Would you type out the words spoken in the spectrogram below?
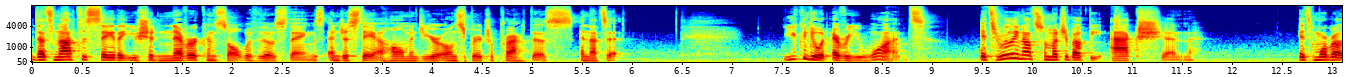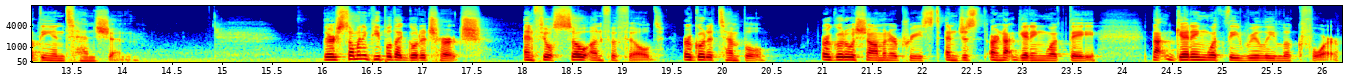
that's not to say that you should never consult with those things and just stay at home and do your own spiritual practice and that's it. You can do whatever you want. It's really not so much about the action, it's more about the intention. There's so many people that go to church and feel so unfulfilled or go to temple or go to a shaman or priest and just are not getting what they not getting what they really look for.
